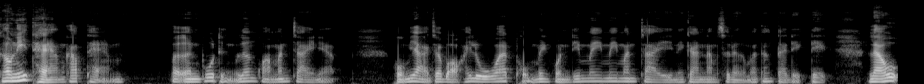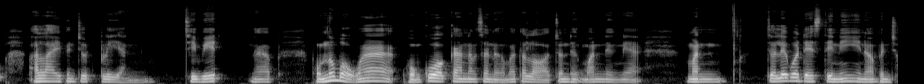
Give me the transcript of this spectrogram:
คราวนี้แถมครับแถมเผอิญพูดถึงเรื่องความมั่นใจเนี่ยผมอยากจะบอกให้รู้ว่าผมเป็นคนที่ไม่ไม่มั่นใจในการนำเสนอมาตั้งแต่เด็กๆ แล้วอะไรเป็นจุดเปลี่ยนชีวิตนะครับ ผมต้องบอกว่าผมกลัวการนำเสนอมาตลอดจนถึงวันหนึ่งเนี่ยมัน จะเรียกว่าเดสตินีเนาะเป็นโช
